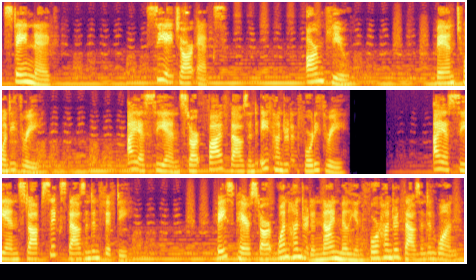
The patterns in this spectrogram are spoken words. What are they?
Stain neg. CHRX. ARM Q. Band 23. ISCN start 5843. ISCN stop 6050. Base pair start 109,400,001.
